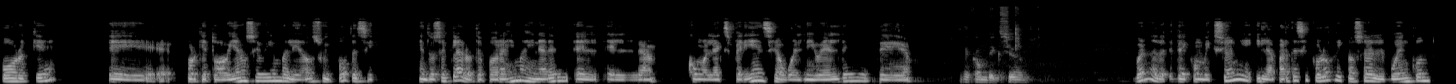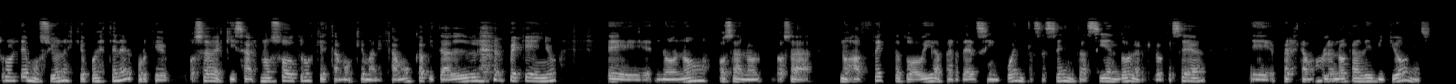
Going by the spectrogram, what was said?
porque, eh, porque todavía no se había invalidado su hipótesis. Entonces, claro, te podrás imaginar el, el, como la experiencia o el nivel de... De, convicción. Bueno, de, convicción y, la parte psicológica, o sea, el buen control de emociones que puedes tener, porque, o sea, quizás nosotros que estamos, que manejamos capital pequeño, eh, no, no, o sea, no, o sea, nos afecta todavía perder 50, 60, 100 dólares, lo que sea, eh, pero estamos hablando acá de billones.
